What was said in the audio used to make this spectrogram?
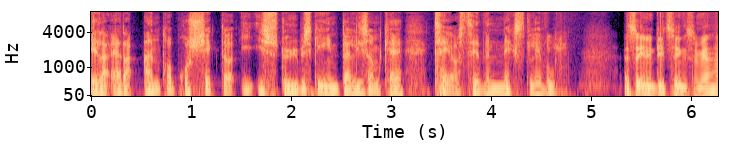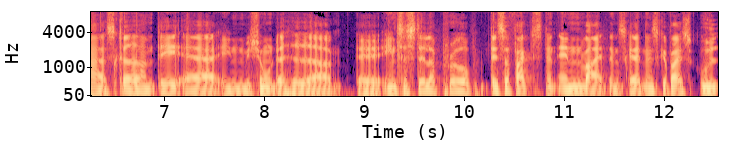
eller er der andre projekter i, i støbeskeen, der ligesom kan tage os til the next level? Altså en af de ting, som jeg har skrevet om, det er en mission, der hedder uh, Interstellar Probe. Det er så faktisk den anden vej, den skal, den skal faktisk ud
